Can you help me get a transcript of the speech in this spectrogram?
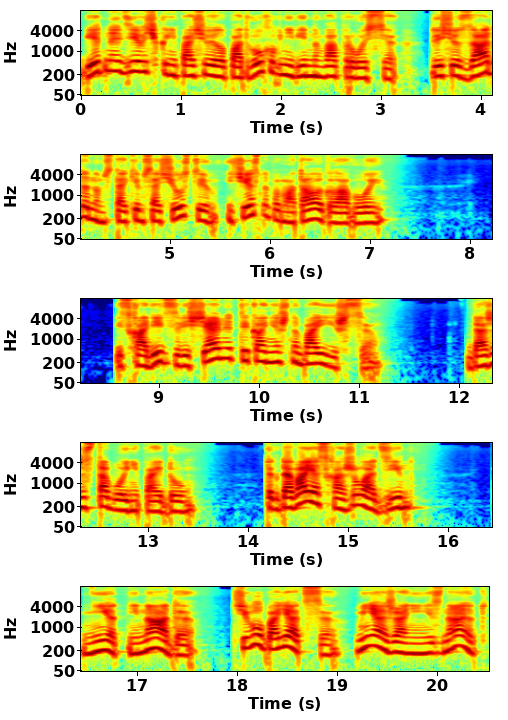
Бедная девочка не почуяла подвоха в невинном вопросе, да еще заданном с таким сочувствием, и честно помотала головой. Исходить за вещами ты, конечно, боишься. Даже с тобой не пойду. Так давай я схожу один. Нет, не надо. Чего бояться? Меня же они не знают.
